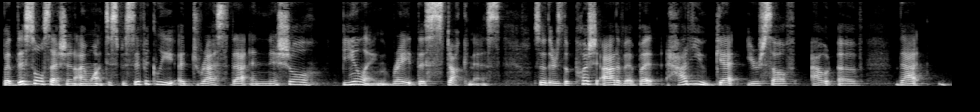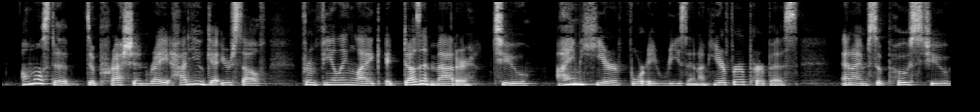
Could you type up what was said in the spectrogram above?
But this soul session, I want to specifically address that initial feeling, right? The stuckness so there's the push out of it, but how do you get yourself out of that almost a depression, right? How do you get yourself from feeling like it doesn't matter to I'm here for a reason, I'm here for a purpose, and I'm supposed to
